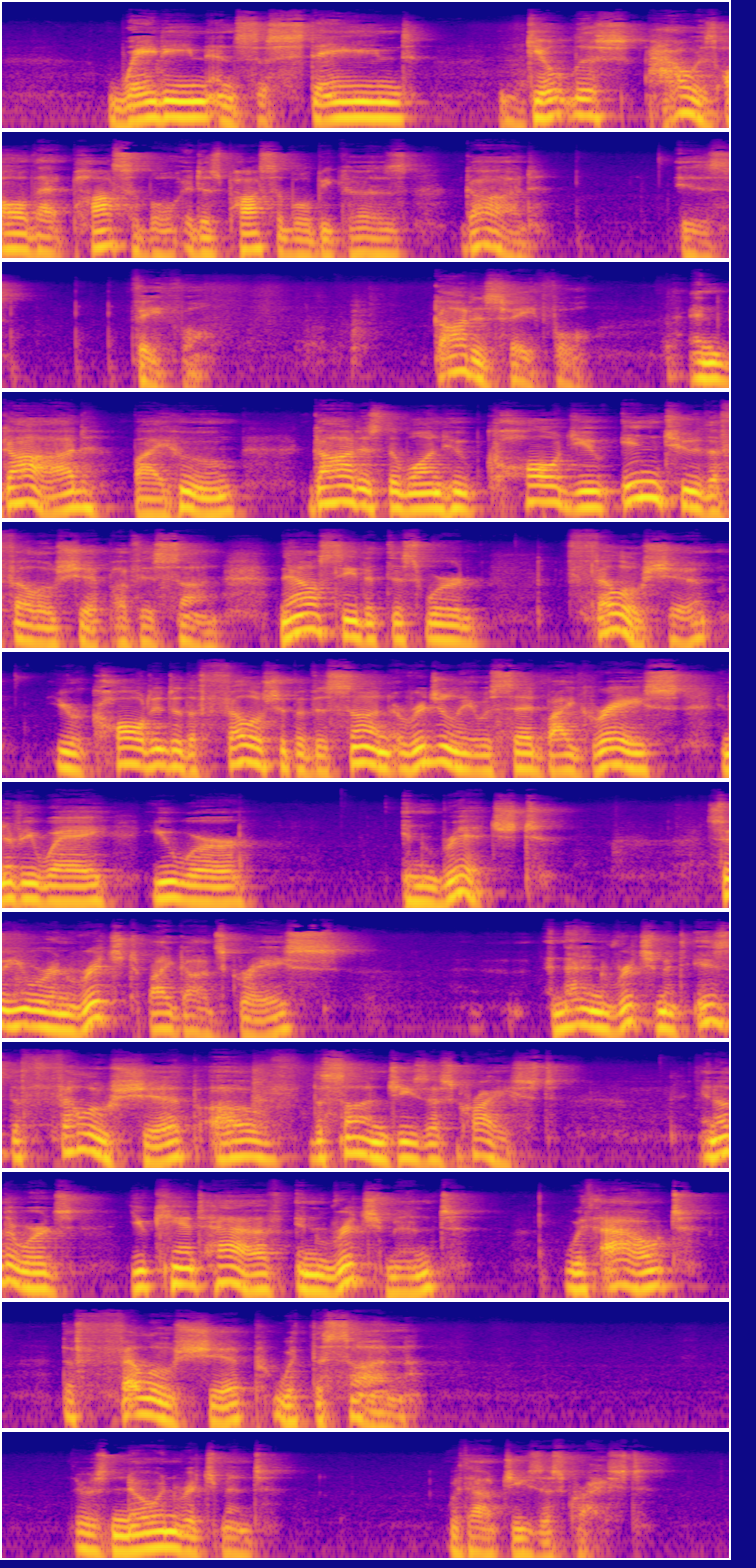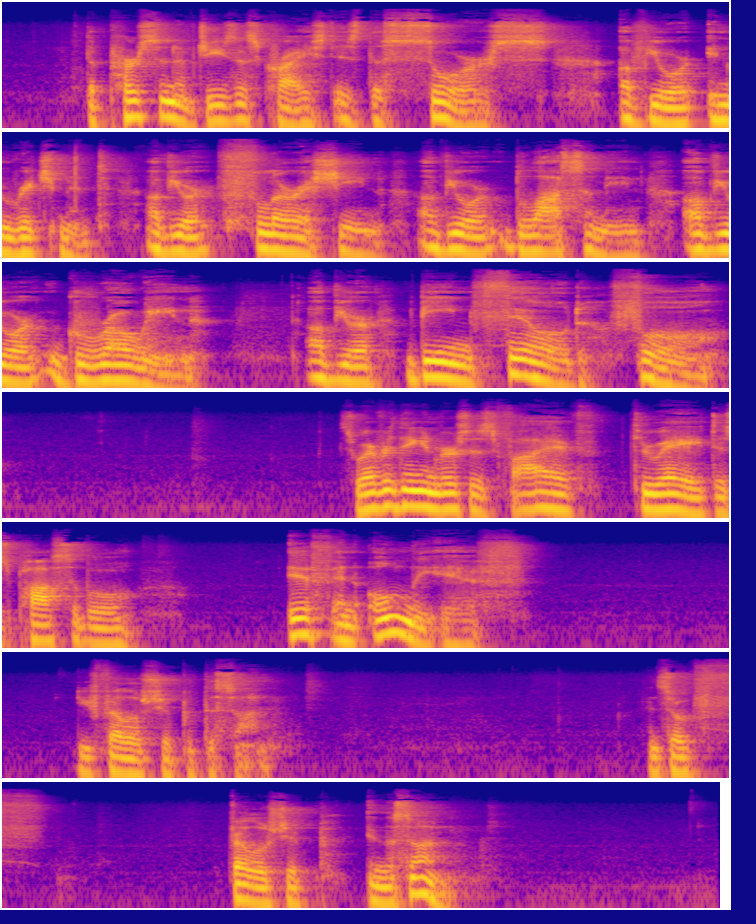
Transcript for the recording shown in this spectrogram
waiting and sustained, guiltless. How is all that possible? It is possible because God is faithful. God is faithful. And God, by whom God is the one who called you into the fellowship of his Son. Now see that this word fellowship, you're called into the fellowship of his Son. Originally, it was said by grace in every way you were enriched. So you were enriched by God's grace. And that enrichment is the fellowship of the Son, Jesus Christ. In other words, you can't have enrichment without the fellowship with the Son. There is no enrichment without Jesus Christ. The person of Jesus Christ is the source of your enrichment, of your flourishing, of your blossoming, of your growing, of your being filled full. So everything in verses 5 through 8 is possible if and only if you fellowship with the Son. And so, f- fellowship in the Son.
